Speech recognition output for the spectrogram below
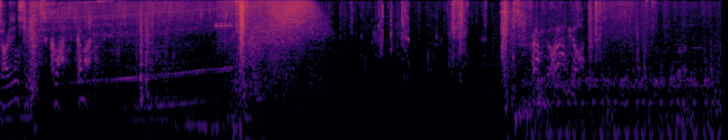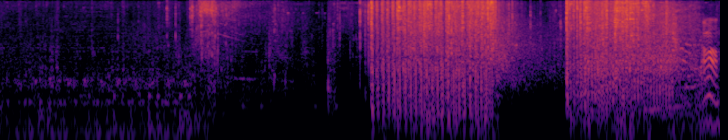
Charging shields. Come on, come on. Rápido, rápido. Come on.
